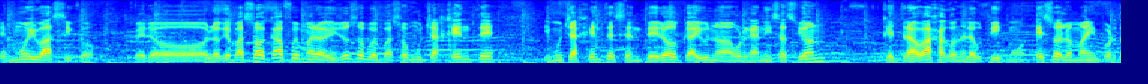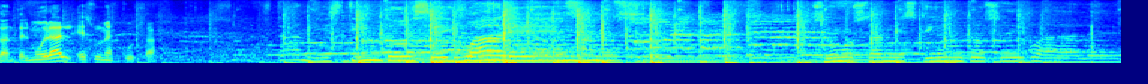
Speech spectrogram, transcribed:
Es muy básico, pero lo que pasó acá fue maravilloso porque pasó mucha gente y mucha gente se enteró que hay una organización que trabaja con el autismo. Eso es lo más importante. El mural es una excusa. Tan distintos e iguales. Somos tan distintos e iguales.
